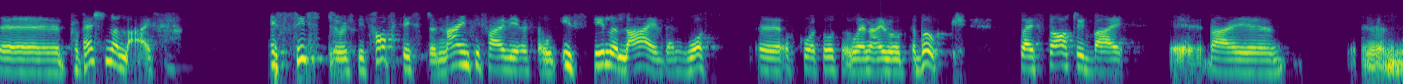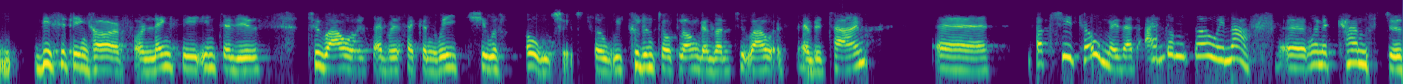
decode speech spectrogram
uh, professional life. His sister, his half sister, 95 years old, is still alive and was, uh, of course, also when I wrote the book. So I started by, uh, by uh, um, visiting her for lengthy interviews, two hours every second week. She was old, so we couldn't talk longer than two hours every time. Uh, but she told me that I don't know enough uh, when it comes to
